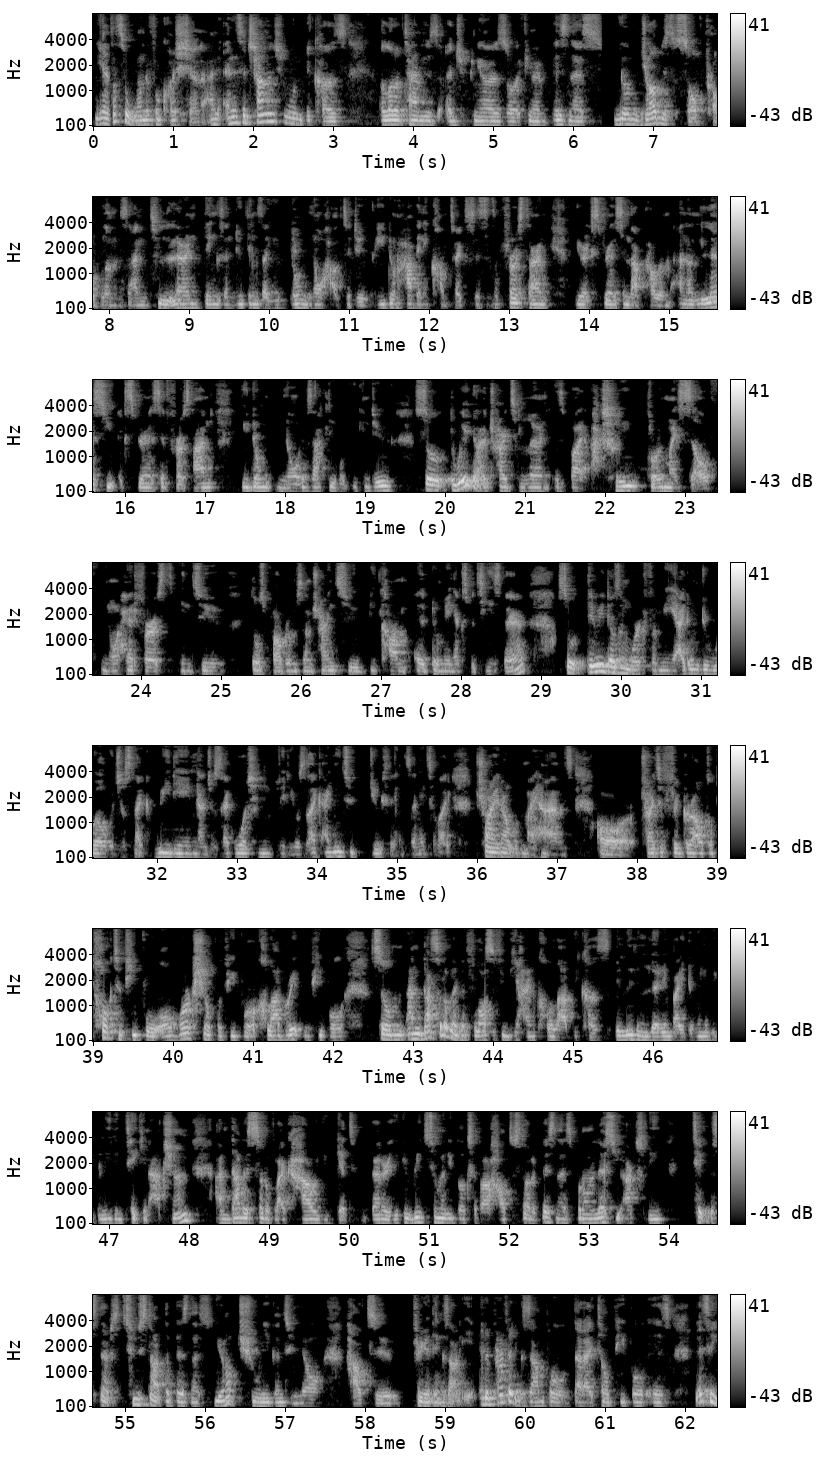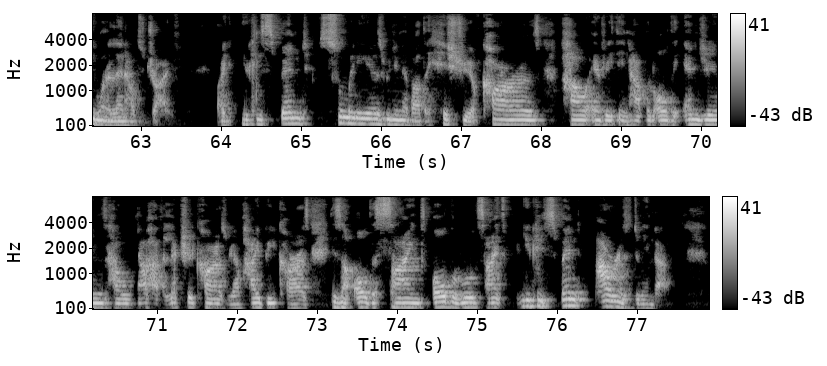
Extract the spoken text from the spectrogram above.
Yeah, that's a wonderful question. And, and it's a challenging one because a lot of times as entrepreneurs or if you're in business, your job is to solve problems and to learn things and do things that you don't know how to do. You don't have any context. This is the first time you're experiencing that problem. And unless you experience it firsthand, you don't know exactly what you can do. So the way that I try to learn is by actually throwing myself, you know, headfirst into those problems. I'm trying to become a domain expertise there. So theory doesn't work for me. I don't do well with just like reading and just like watching videos. Like I need to do things. I need to like try it out with my hands or try to figure out or talk to people or workshop with people or collaborate with people. So, and that's sort of like the philosophy behind Co.Lab because we believe in learning by doing. We believe in taking action. And that is sort of like how you get to be better. You can read so many books about how to start a business, but unless you actually take the steps to start the business, you're not truly going to know how to figure things out. And a perfect example that I tell people is let's say you want to learn how to drive. Like you can spend so many years reading about the history of cars, how everything happened, all the engines, how we now have electric cars, we have hybrid cars. These are all the signs, all the road signs. You can spend hours doing that.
